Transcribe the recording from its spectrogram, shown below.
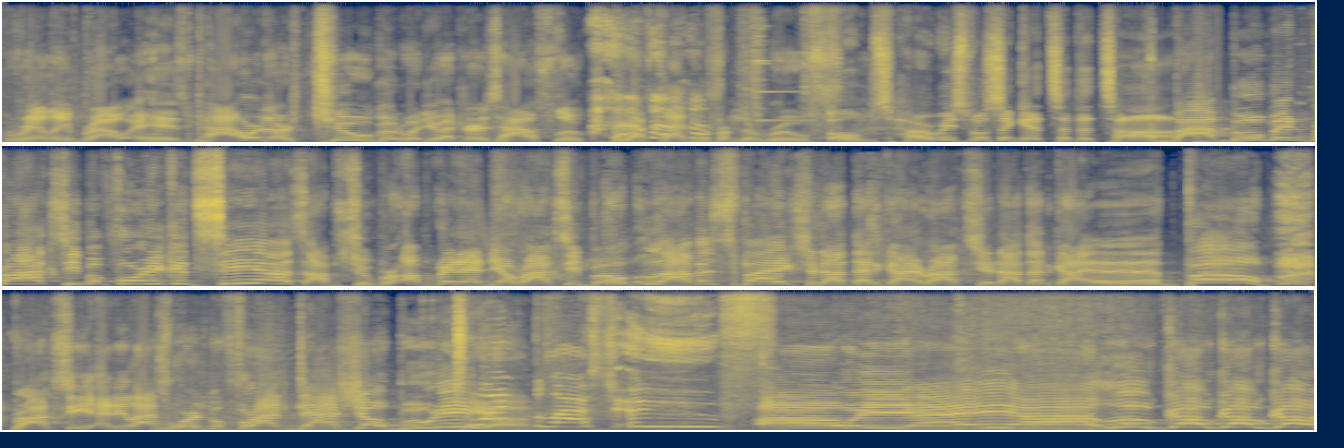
Really, bro? His powers are too good when you enter his house, Luke. You have to enter from the roof. Omz, how are we supposed to get to the top? Bob Boom and Roxy before he can see us. I'm super upgraded. Yo, Roxy, boom. Lava spikes. You're not that guy, Roxy. You're not that guy. Uh, boom. Roxy, any last words before I dash yo booty? Blast, oof. Oh, yeah. Luke, go, go, go.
